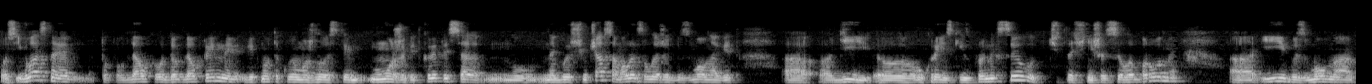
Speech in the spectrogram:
Ось і власне, тобто для для України вікно такої можливості може відкритися ну найближчим часом, але залежить безумовно від дій українських збройних сил, чи точніше сил оборони. Е, І безумовно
